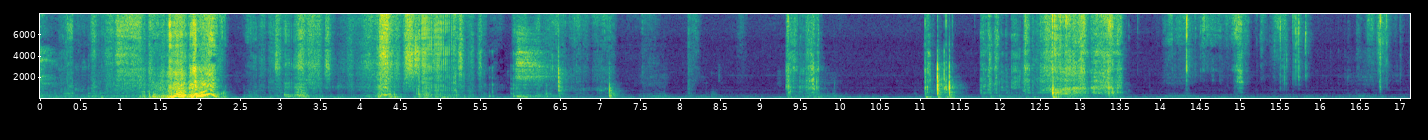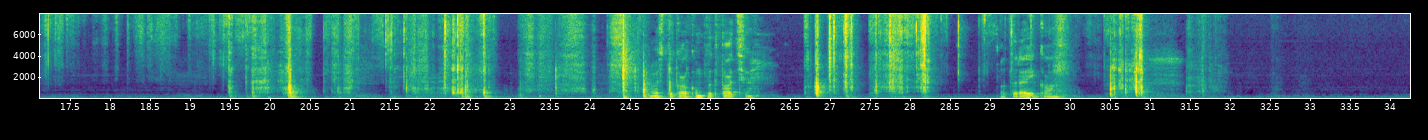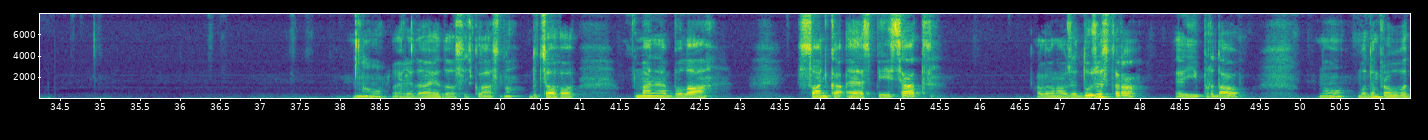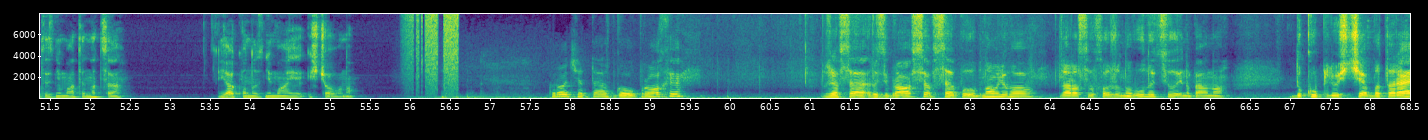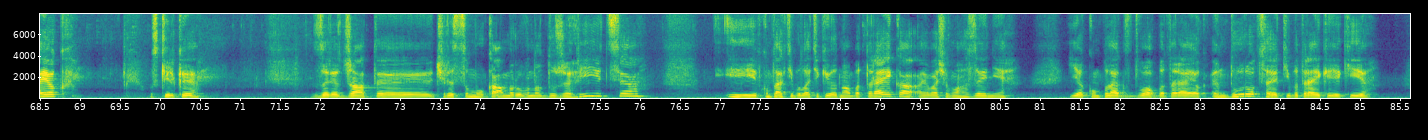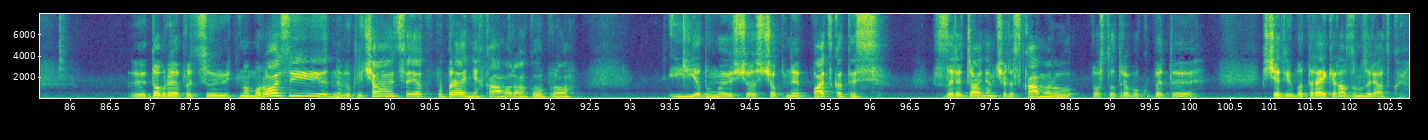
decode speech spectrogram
Ось така комплектація. Батарейка. Ну, виглядає досить класно. До цього в мене була Сонька ES50, але вона вже дуже стара. Я її продав. Ну, будемо пробувати знімати на це. Як воно знімає і що воно. Коротше, тест GoPro. Вже все розібрався, все пообновлював. Зараз виходжу на вулицю і, напевно, докуплю ще батарейок, оскільки заряджати через саму камеру воно дуже гріється. І в комплекті була тільки одна батарейка, а я бачив в магазині Є комплект з двох батарейок Enduro. Це ті батарейки, які добре працюють на морозі, не виключаються, як в попередніх камерах GoPro. І я думаю, що щоб не пацькатись з заряджанням через камеру, просто треба купити ще дві батарейки разом з зарядкою.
